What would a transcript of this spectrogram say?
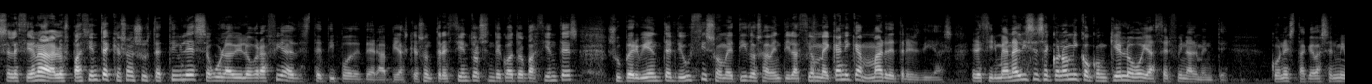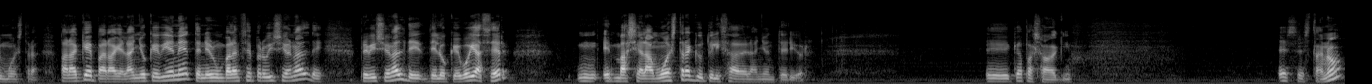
seleccionar a los pacientes que son susceptibles según la bibliografía de este tipo de terapias, que son 364 pacientes supervivientes de UCI sometidos a ventilación mecánica en más de tres días. Es decir, mi análisis económico, ¿con quién lo voy a hacer finalmente? Con esta, que va a ser mi muestra. ¿Para qué? Para que el año que viene tener un balance provisional de, previsional de, lo que voy a hacer en base a la muestra que he utilizado el año anterior. Eh, ¿Qué ha pasado aquí? Es esta, ¿no?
